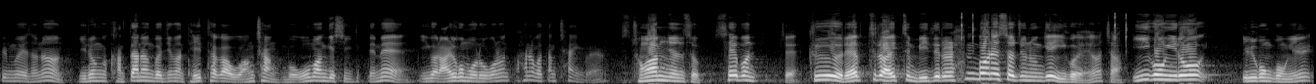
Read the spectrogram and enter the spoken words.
실무에서는 이런 거 간단한 거지만 데이터가 왕창 뭐 5만 개씩 있기 때문에 이걸 알고 모르고는 하늘과 땅 차이인 거예요. 종합 연습 세 번째 그 LEFT RIGHT MID를 한 번에 써주는 게 이거예요. 자 2015 1001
